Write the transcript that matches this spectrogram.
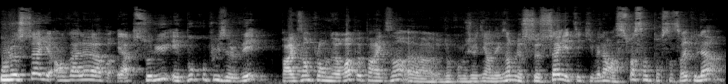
où le seuil en valeur absolue est beaucoup plus élevé. Par exemple, en Europe, par exemple, euh, donc comme je l'ai dit en exemple, ce seuil est équivalent à 60%. C'est vrai que là,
